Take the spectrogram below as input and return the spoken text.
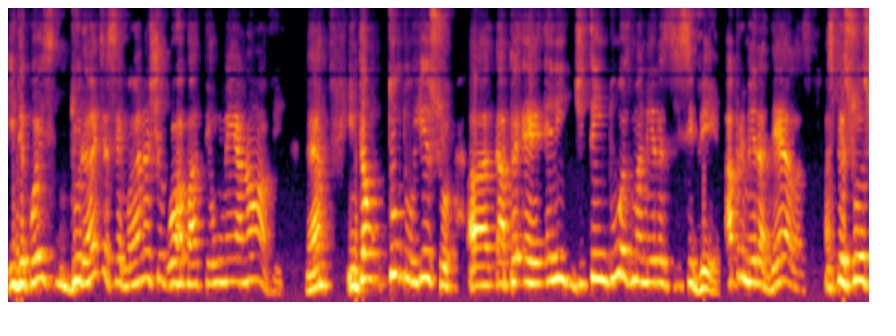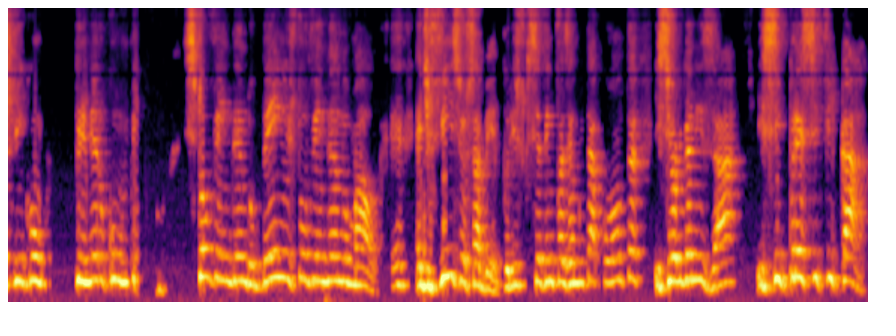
E depois, durante a semana, chegou a bater um 69. Né? Então, tudo isso é, ele tem duas maneiras de se ver. A primeira delas, as pessoas ficam primeiro com medo. Estou vendendo bem ou estou vendendo mal? É, é difícil saber, por isso que você tem que fazer muita conta e se organizar e se precificar.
